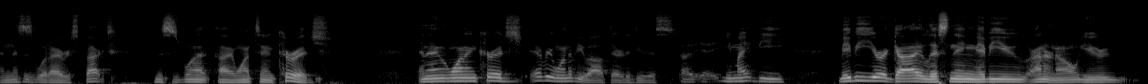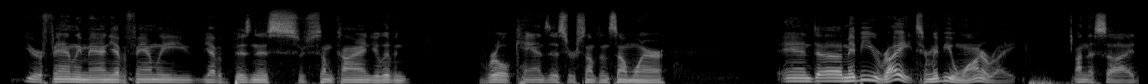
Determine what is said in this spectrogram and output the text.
and this is what I respect. This is what I want to encourage, and I want to encourage every one of you out there to do this. Uh, you might be, maybe you're a guy listening. Maybe you, I don't know, you you're a family man. You have a family. You, you have a business or some kind. You live in rural Kansas or something somewhere, and uh, maybe you write or maybe you want to write on the side,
